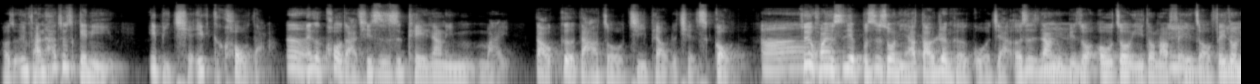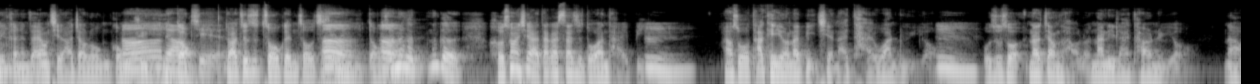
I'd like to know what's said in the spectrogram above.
我说：“因为反正他就是给你一笔钱，一个扣打，嗯那个扣打其实是可以让你买到各大洲机票的钱是够的。哦，所以环游世界不是说你要到任何国家，而是让你嗯比如说欧洲移动到非洲，嗯非洲你嗯可能再用其他交通工哦具移动，对啊，就是州跟州之间的移动，嗯所以那个那个核算下来大概三十多万台币。嗯他说他可以用那笔钱来台湾旅游，嗯，我就说那这样子好了，那你来台湾旅游，那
